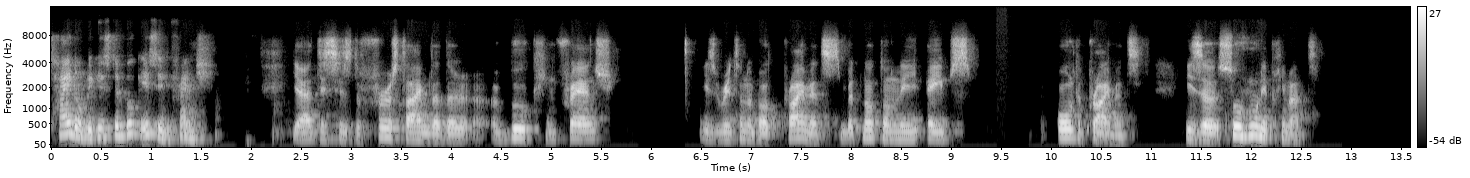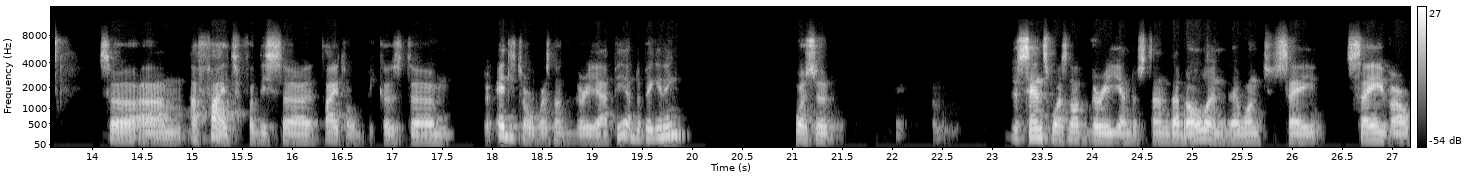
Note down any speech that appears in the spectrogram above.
title because the book is in French. Yeah, this is the first time that a, a book in French is written about primates, but not only apes, all the primates, is uh, Sauvons les primates. So um, I fight for this uh, title because the, the, editor was not very happy at the beginning. Was a the sense was not very understandable, and they want to say save our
